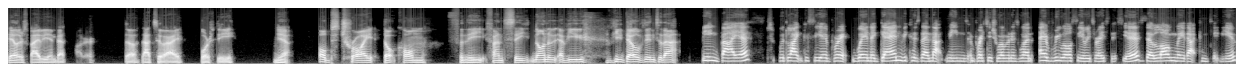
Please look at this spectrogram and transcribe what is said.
Taylor Spivey, and Beth Potter. So that's who I foresee. Yeah. Obstri.com for the fantasy. None of have you have you delved into that? Being biased, would like to see a Brit win again because then that means a British woman has won every World Series race this year. So long may that continue.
